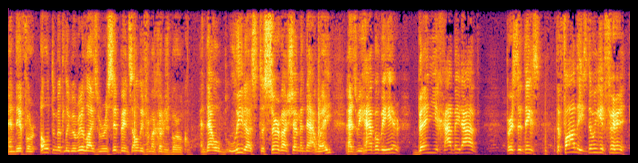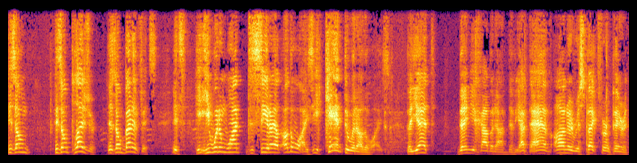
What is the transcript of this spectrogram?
and therefore ultimately we realize we're recipients only from HaKadosh Baruch Hu. And that will lead us to serve Hashem in that way, as we have over here. Ben Yichabedav. Person thinks the father he's doing it for his own his own pleasure, his own benefits. It's he, he wouldn't want to see it out otherwise. He can't do it otherwise. But yet, Yichabedav. You have to have honor, respect for a parent,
